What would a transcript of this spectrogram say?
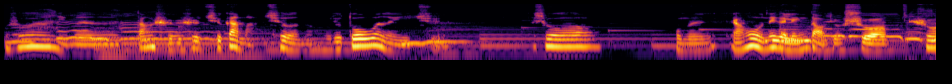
我说你们当时是去干嘛去了呢？我就多问了一句。他说我们，然后我那个领导就说说，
